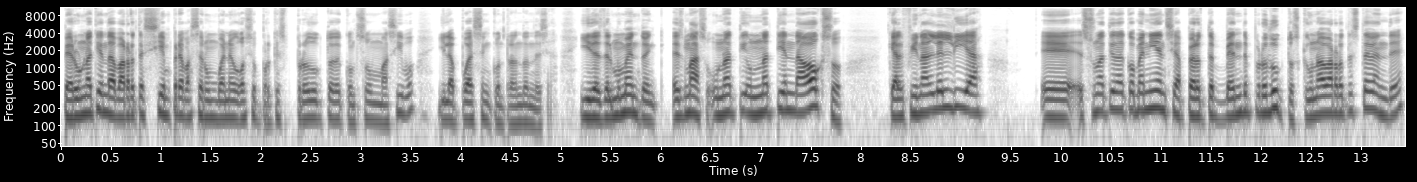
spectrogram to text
Pero una tienda de barrotes siempre va a ser un buen negocio porque es producto de consumo masivo y la puedes encontrar donde sea. Y desde el momento en, es más, una, una tienda OXO que al final del día eh, es una tienda de conveniencia, pero te vende productos que una barrotes te vende,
